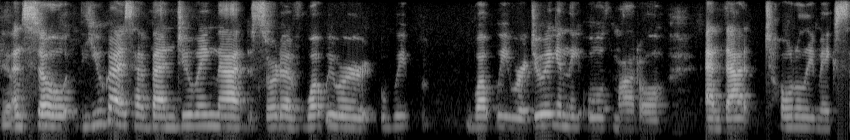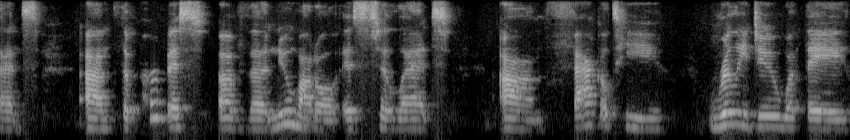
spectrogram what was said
Yep. and so you guys have been doing that sort of what we were we what we were doing in the old model and that totally makes sense um, the purpose of the new model is to let um, faculty really do what they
